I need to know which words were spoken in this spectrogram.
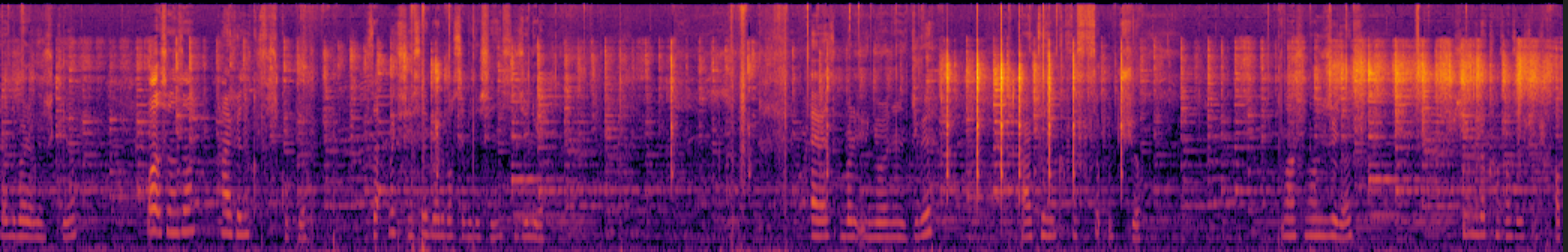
şöyle böyle gözüküyor. Basınızdan herkesin kafası kopuyor. Uzatmak için ise böyle basabilirsiniz. Düzeliyor. Evet böyle gördüğünüz gibi herkesin kafası uçuyor. Bundan sonra düzelir. Şimdi de kafası uçmuş. At.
